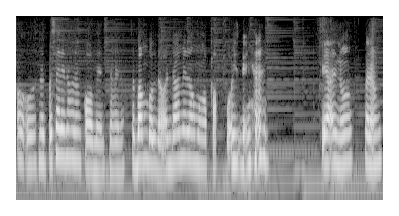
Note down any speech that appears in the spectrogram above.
oo, nagpasa rin ako ng comment na ano, sa Bumble daw, ang dami lang mga fuckboys, ganyan. Kaya ano, parang,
